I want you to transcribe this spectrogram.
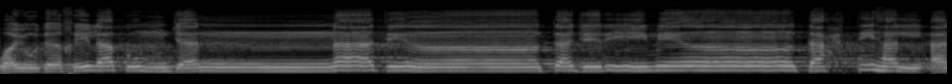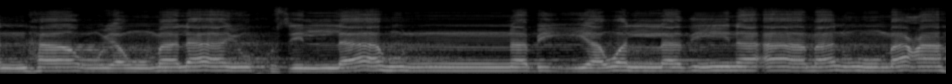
ويدخلكم جنات تجري من تحتها الأنهار يوم لا يخزي الله النبي والذين آمنوا معه.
